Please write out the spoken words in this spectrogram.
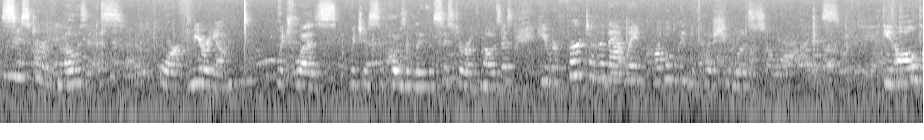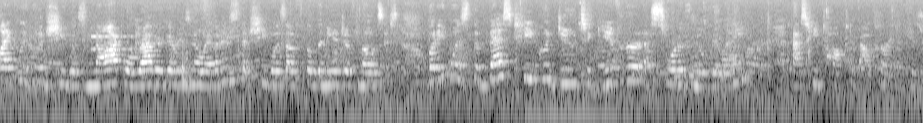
sister of Moses, or Miriam, which was which is supposedly the sister of Moses. He referred to her that way probably because she was so wise. In all likelihood, she was not, or rather there is no evidence that she was of the lineage of Moses. But it was the best he could do to give her a sort of nobility as he talked about her in his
